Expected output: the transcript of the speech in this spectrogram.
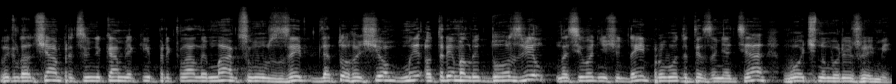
Викладачам, працівникам, які приклали максимум зусиль для того, щоб ми отримали дозвіл на сьогоднішній день проводити заняття в очному режимі.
